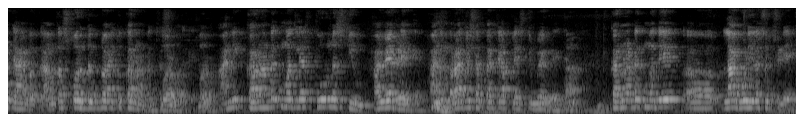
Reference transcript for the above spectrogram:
काय बघा आमचा स्पर्धक जो आहे तो कर्नाटकचा शेतकरी आहे. बरोबर. आणि कर्नाटक मधल्या पूर्ण स्कीम हा वेगळ्या आहेत आणि. राज्य सरकारच्या आपल्या स्कीम वेगळ्या आहेत हा. कर्नाटकमध्ये लागवडीला सबसिडी आहे.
